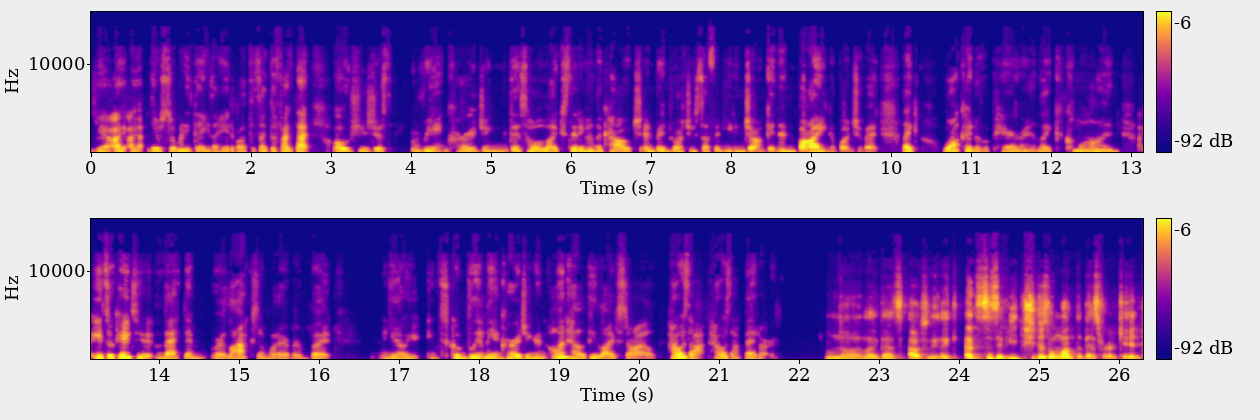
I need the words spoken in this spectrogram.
Yeah, I, I there's so many things I hate about this. Like the fact that oh, she's just re-encouraging this whole like sitting on the couch and binge watching stuff and eating junk and then buying a bunch of it. Like what kind of a parent? Like come on. It's okay to let them relax and whatever, but you know, it's completely encouraging an unhealthy lifestyle. How is that how is that better? No, like that's absolutely like it's as if he, she doesn't want the best for her kid.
